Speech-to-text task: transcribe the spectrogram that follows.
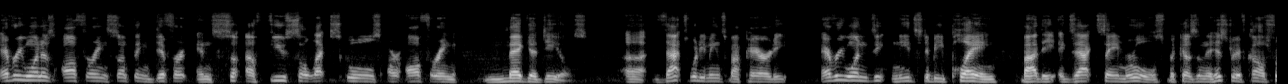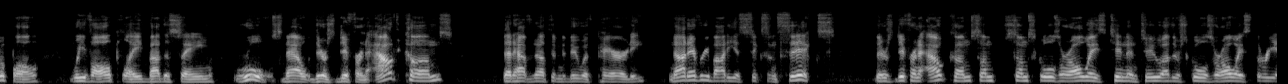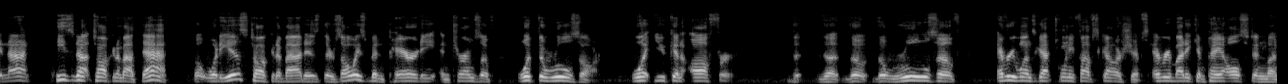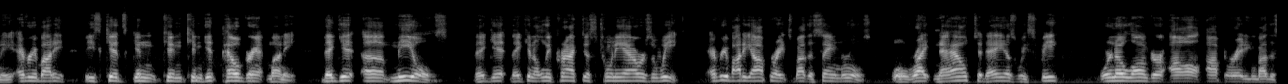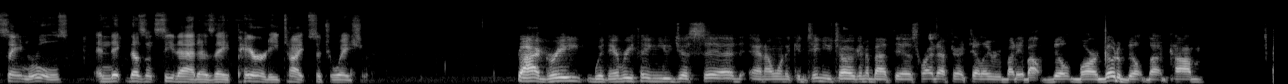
Everyone is offering something different, and so, a few select schools are offering mega deals. Uh, that's what he means by parity. Everyone needs to be playing by the exact same rules because in the history of college football, we've all played by the same rules. Now, there's different outcomes that have nothing to do with parity. Not everybody is six and six. There's different outcomes. Some some schools are always 10 and 2, other schools are always 3 and 9. He's not talking about that. But what he is talking about is there's always been parity in terms of what the rules are, what you can offer, the the the, rules of everyone's got 25 scholarships. Everybody can pay Alston money. Everybody, these kids can can can get Pell Grant money. They get uh, meals. They get they can only practice 20 hours a week. Everybody operates by the same rules. Well, right now, today, as we speak, we're no longer all operating by the same rules, and Nick doesn't see that as a parity type situation. I agree with everything you just said, and I want to continue talking about this right after I tell everybody about Built Bar. Go to built.com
